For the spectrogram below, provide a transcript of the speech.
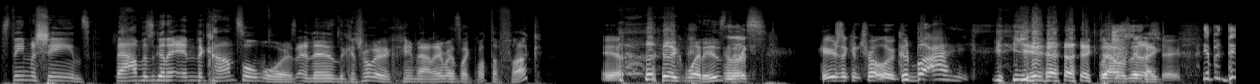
Steam machines, Valve is gonna end the console wars. And then the controller came out, and everybody's like, what the fuck? yeah. like, what is this? Here's a controller. Goodbye. yeah, that was it. Like, yeah, but they,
